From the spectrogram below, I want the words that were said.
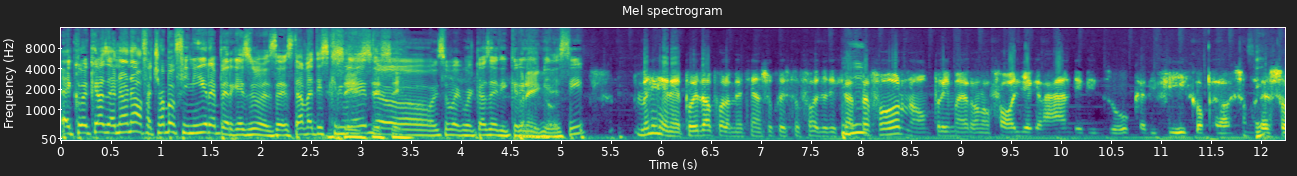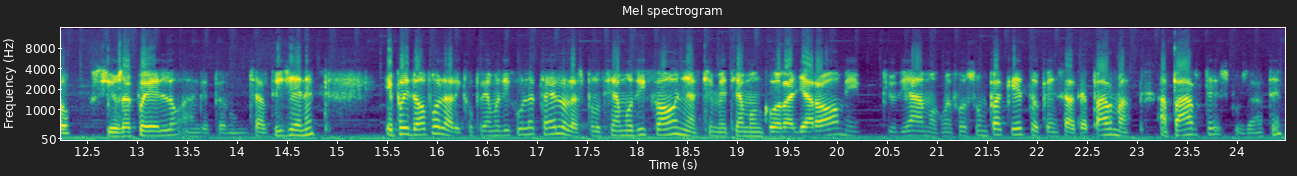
è qualcosa, no no, facciamo finire perché stava descrivendo sì, sì, sì. Insomma, qualcosa di incredibile, sì? Bene, poi dopo la mettiamo su questo foglio di carta mm. forno, prima erano foglie grandi di zucca, di fico, però insomma adesso si usa quello anche per un certo igiene e poi dopo la ricopriamo di culatello, la spruzziamo di cognac, ci mettiamo ancora gli aromi, chiudiamo come fosse un pacchetto pensate a, Parma, a parte, scusate,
